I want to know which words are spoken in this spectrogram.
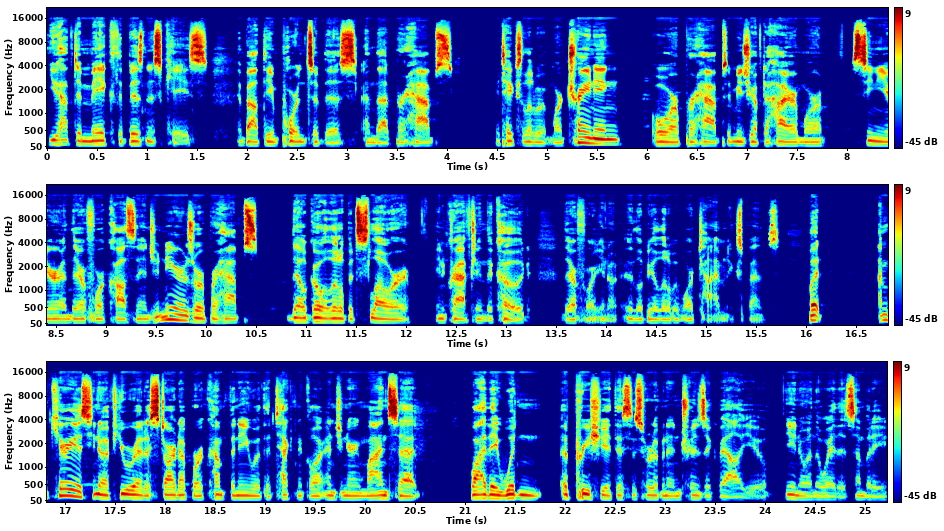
you have to make the business case about the importance of this and that perhaps it takes a little bit more training or perhaps it means you have to hire more senior and therefore costly engineers or perhaps they'll go a little bit slower in crafting the code. Therefore, you know, it'll be a little bit more time and expense. But I'm curious, you know, if you were at a startup or a company with a technical or engineering mindset, why they wouldn't appreciate this as sort of an intrinsic value, you know, in the way that somebody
